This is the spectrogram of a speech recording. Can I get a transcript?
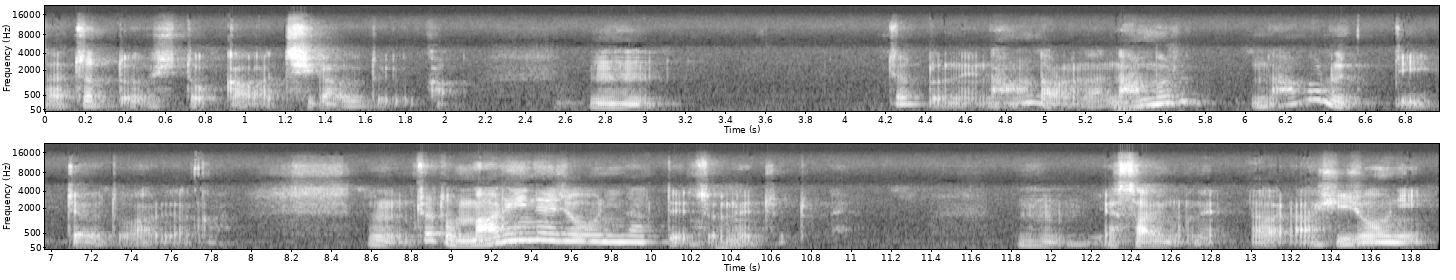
またちょっと一皮違うというか、うん。ちょっとね、なんだろうな、ナムル、ナムルって言っちゃうとあれだから、うん、ちょっとマリネ状になってるんですよね、ちょっとね。うん、野菜もね。だから非常に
